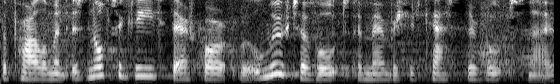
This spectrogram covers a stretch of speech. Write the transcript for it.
The Parliament is not agreed, therefore we will move to a vote and members should cast their votes now.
